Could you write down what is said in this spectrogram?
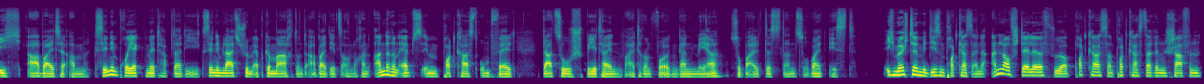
Ich arbeite am Xenim-Projekt mit, habe da die Xenim Livestream-App gemacht und arbeite jetzt auch noch an anderen Apps im Podcast-Umfeld. Dazu später in weiteren Folgen dann mehr, sobald es dann soweit ist. Ich möchte mit diesem Podcast eine Anlaufstelle für Podcaster und Podcasterinnen schaffen,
